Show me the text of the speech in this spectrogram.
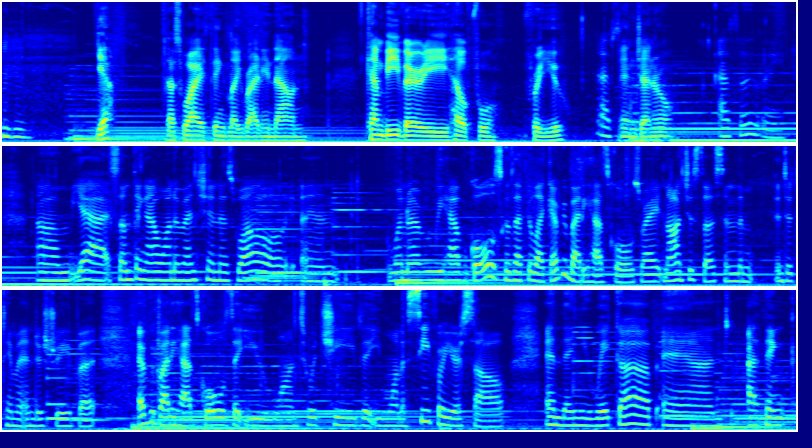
Mm-hmm. Yeah, that's why I think like writing down can be very helpful for you Absolutely. in general. Absolutely um, yeah, something I want to mention as well, and whenever we have goals, because I feel like everybody has goals, right? Not just us in the entertainment industry, but everybody has goals that you want to achieve, that you want to see for yourself. And then you wake up, and I think,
